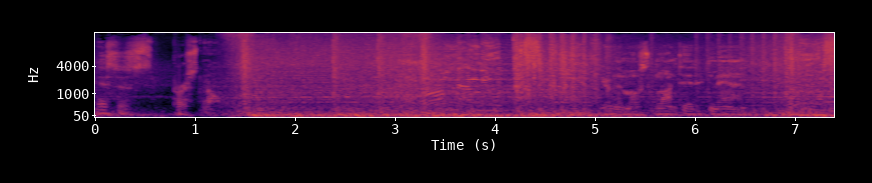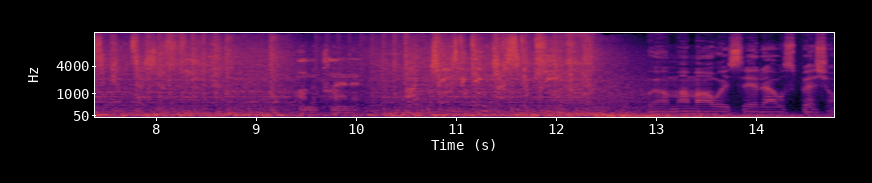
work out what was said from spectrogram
This is personal. You're the most wanted man on the planet. Well, Mama always said I was special.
